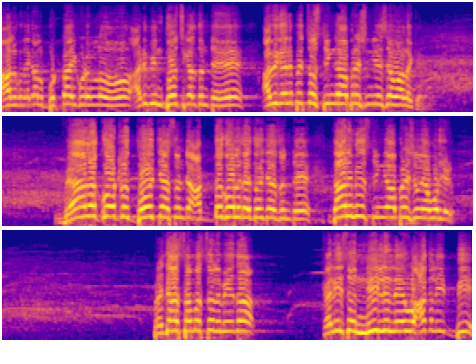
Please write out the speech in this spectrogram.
నాలుగు రకాల. బుట్టాయిగూడెంలో అడవిని దోచుకెళ్తుంటే అవి కనిపించవు స్టింగ్ ఆపరేషన్ చేసే వాళ్ళకి. వేల కోట్లు దోచేస్తుంటే అడ్డగోలుగా దోచేస్తుంటే దాని మీద స్టింగ్ ఆపరేషన్ ఎవరు చేయడు ప్రజా సమస్యల మీద కనీసం నీళ్ళు లేవు ఆకలి బి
